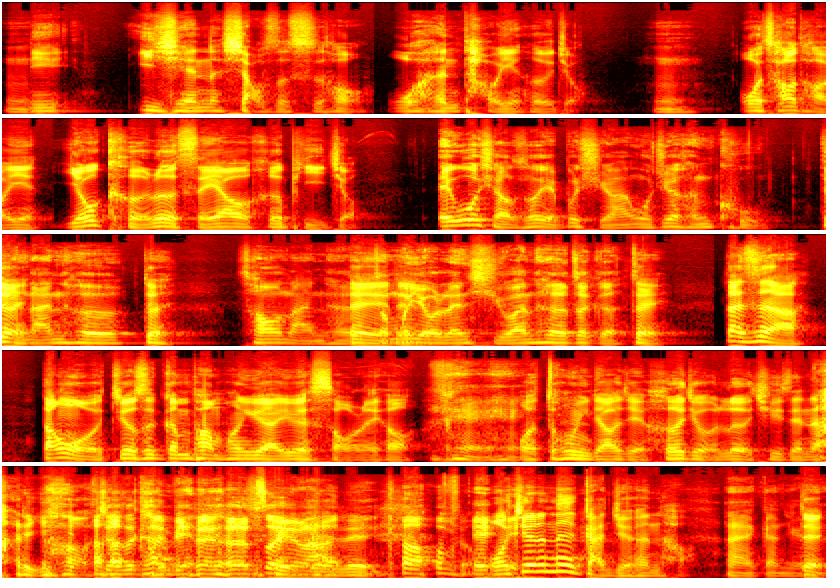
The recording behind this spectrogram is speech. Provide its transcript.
你以前呢，小的时候我很讨厌喝酒，嗯，我超讨厌。有可乐谁要喝啤酒？哎，我小时候也不喜欢，我觉得很苦，对，难喝，对，超难喝。怎么有人喜欢喝这个？对，但是啊。当我就是跟胖胖越来越熟了以后，我终于了解喝酒的乐趣在哪里，就是看别人喝醉嘛。对，我觉得那个感觉很好，哎，感觉对，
